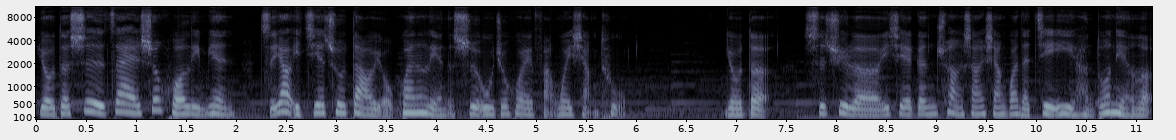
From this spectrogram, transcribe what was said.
有的是在生活里面只要一接触到有关联的事物就会反胃想吐，有的。失去了一些跟创伤相关的记忆很多年了，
